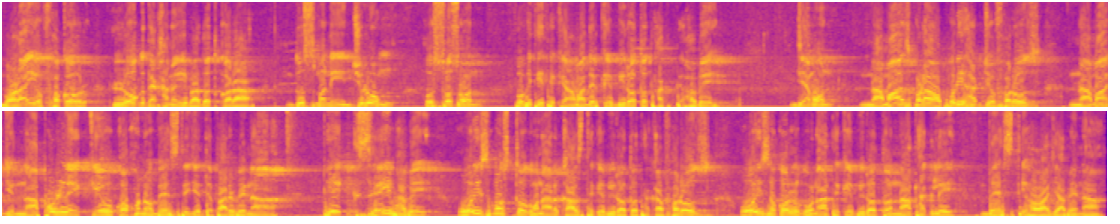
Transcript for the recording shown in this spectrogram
বড়াই ও ফকর, লোক দেখানো, ইবাদত করা, দুশ্মনী, জুলুম ও শোষণ প্রভৃতি থেকে আমাদেরকে বিরত থাকতে হবে। যেমন নামাজ পড়া অপরিহার্য ফরজ নামাজ না পড়লে কেউ কখনো ভেস্তে যেতে পারবে না। ঠিক সেইভাবে ওই সমস্ত গোনার কাজ থেকে বিরত থাকা ফরজ, ওই সকল গোনা থেকে বিরত না থাকলে বেস্তি হওয়া যাবে না।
